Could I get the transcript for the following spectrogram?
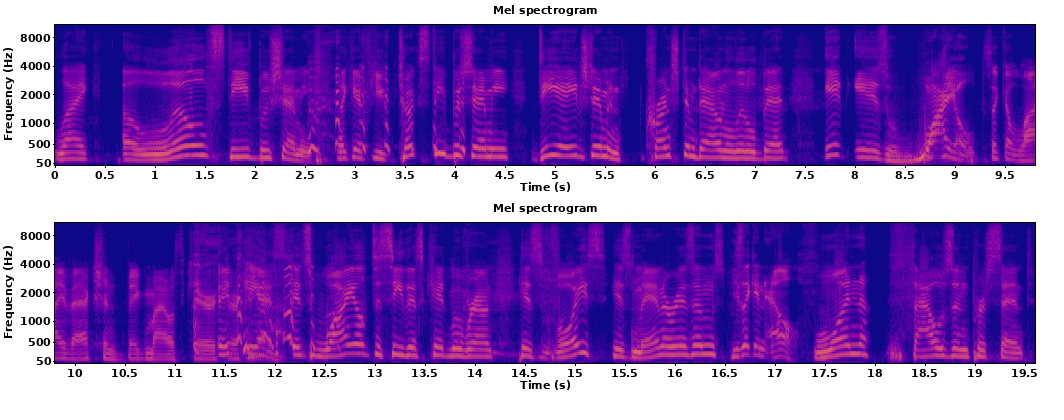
like a little Steve Buscemi. like if you took Steve Buscemi, de-aged him and crunched him down a little bit, it is wild. It's like a live action Big Mouth character. It, yes, it's wild to see this kid move around. His voice, his mannerisms, He's like an elf. one thousand percent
